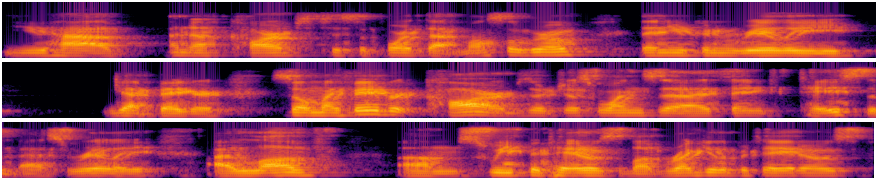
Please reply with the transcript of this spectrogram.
you have enough carbs to support that muscle growth, then you can really get bigger. So my favorite carbs are just ones that I think taste the best. Really, I love um, sweet potatoes. Love regular potatoes.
